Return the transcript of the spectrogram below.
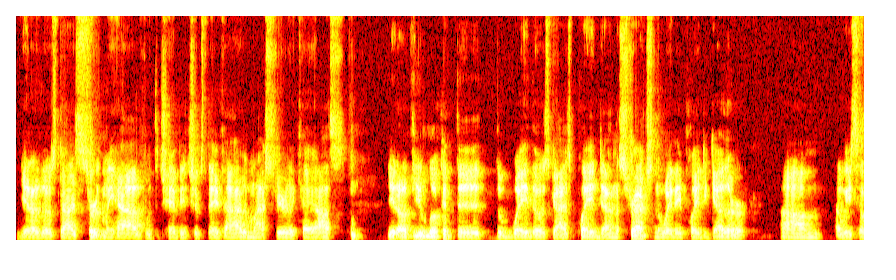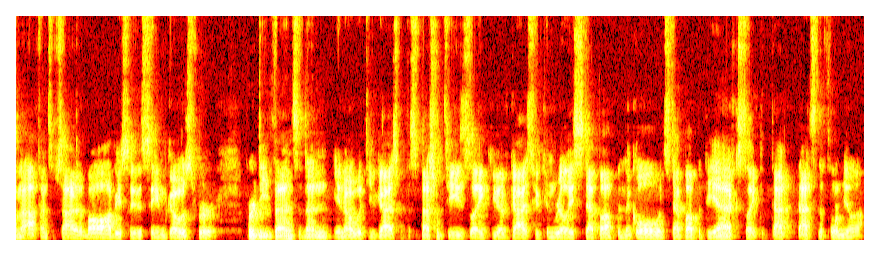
you know, those guys certainly have with the championships they've had. And last year, the Chaos, you know, if you look at the the way those guys played down the stretch and the way they played together, um, at least on the offensive side of the ball, obviously the same goes for for defense. And then you know, with you guys with the specialties, like you have guys who can really step up in the goal and step up at the X. Like that, that's the formula.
